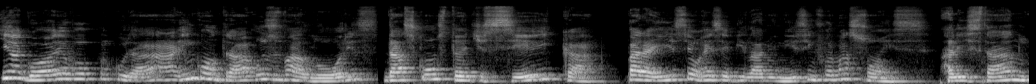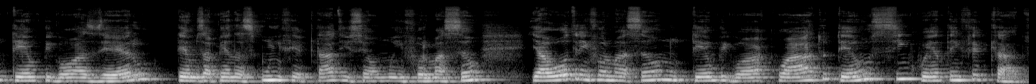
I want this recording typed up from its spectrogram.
E agora eu vou procurar encontrar os valores das constantes C e K. Para isso eu recebi lá no início informações. Ali está no tempo igual a zero, temos apenas um infectado, isso é uma informação. E a outra informação, no tempo igual a 4, temos 50 infectados.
